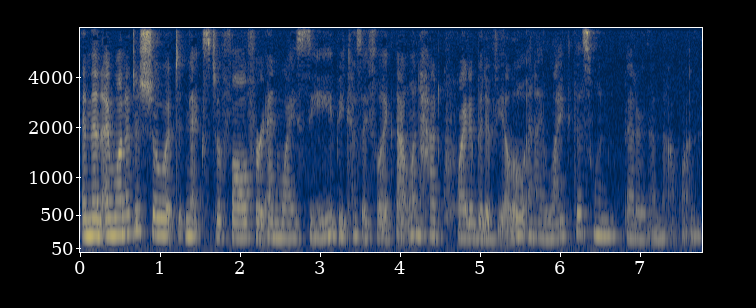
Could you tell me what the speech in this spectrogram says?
And then I wanted to show it next to Fall for NYC because I feel like that one had quite a bit of yellow and I like this one better than that one.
